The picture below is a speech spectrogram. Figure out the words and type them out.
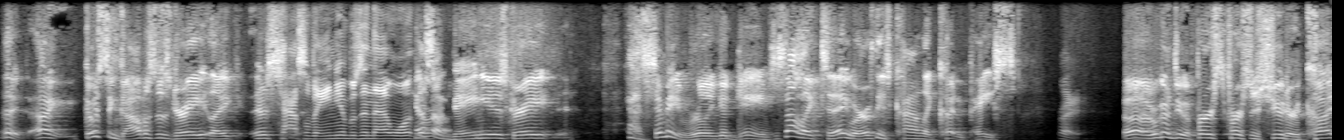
Hey, Ghosts and Goblins was great. Like there's Castlevania was in that one. Castlevania is great. God, so many really good games. It's not like today where everything's kind of like cut and paste. right. Uh, We're going to do a first person shooter, cut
